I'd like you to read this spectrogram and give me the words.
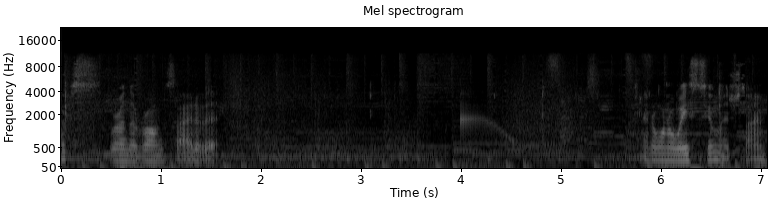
Oops, we're on the wrong side of it. I don't want to waste too much time.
